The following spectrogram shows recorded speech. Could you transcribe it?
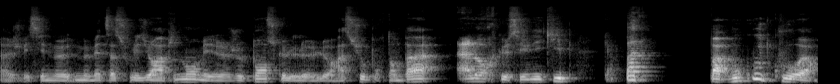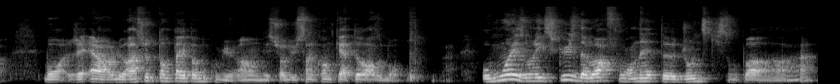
Euh, je vais essayer de me, de me, mettre ça sous les yeux rapidement, mais je pense que le, le ratio pour Tampa, alors que c'est une équipe qui n'a pas, pas beaucoup de coureurs. Bon, alors le ratio de Tampa est pas beaucoup mieux. Hein. On est sur du 50-14. Bon, au moins ils ont l'excuse d'avoir Fournette, Jones qui sont pas.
